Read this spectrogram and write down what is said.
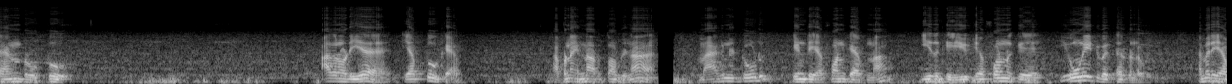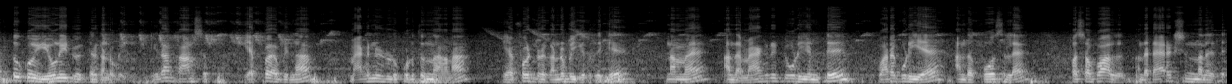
டென் ரூட் டூ அதனுடைய எஃப் டூ கேப் அப்படின்னா என்ன அர்த்தம் அப்படின்னா மேக்னிடியூடு இன்ட்டு எஃப் ஒன் கேப்னா இதுக்கு எஃப் ஒன்னுக்கு யூனிட் வெக்டர் கண்டுபிடிக்கும். அதுமாதிரி எஃப் டூக்கும் யூனிட் வெக்டர் கண்டுபிடிக்கும். இதுதான் கான்செப்ட் எப்போ அப்படின்னா மேக்னிடியூடு கொடுத்துருந்தாங்கன்னா எஃபெக்டர் கண்டுபிடிக்கிறதுக்கு நம்ம அந்த மேக்னிடியூடு இன்ட்டு வரக்கூடிய அந்த ஃபோர்ஸில் ஃபர்ஸ்ட் ஆஃப் ஆல் அந்த டைரக்ஷன் தானே இது.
